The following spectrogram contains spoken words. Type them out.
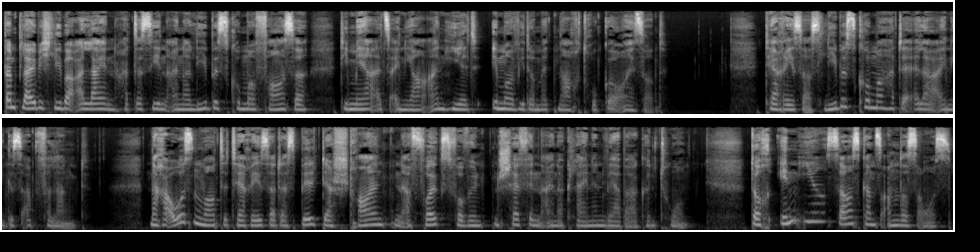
dann bleibe ich lieber allein, hatte sie in einer Liebeskummerphase, die mehr als ein Jahr anhielt, immer wieder mit Nachdruck geäußert. Theresas Liebeskummer hatte Ella einiges abverlangt. Nach außen warte Theresa das Bild der strahlenden, erfolgsverwöhnten Chefin einer kleinen Werbeagentur. Doch in ihr sah es ganz anders aus.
